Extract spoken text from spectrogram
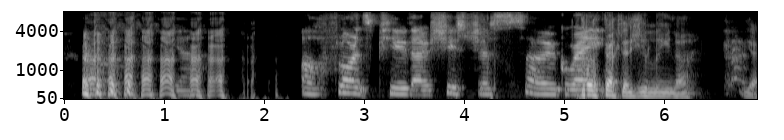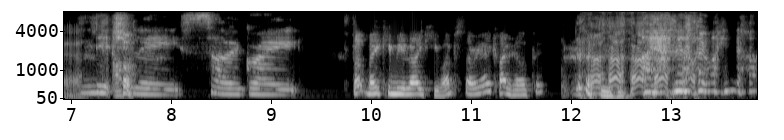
yeah. oh, Florence Pugh though, she's just so great. Perfect as Yelena. Yeah. Literally oh. so great. Stop making me like you. I'm sorry, I can't help it. I know, I know.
